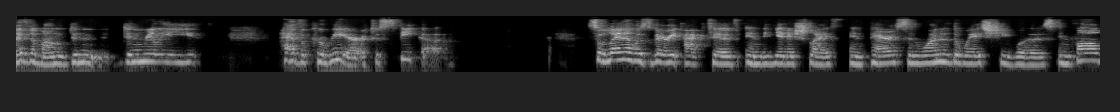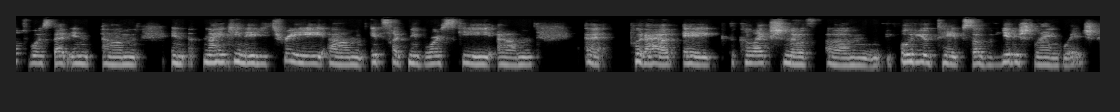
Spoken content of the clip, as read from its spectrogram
lived among, didn't didn't really have a career to speak of. So Lena was very active in the Yiddish life in Paris, and one of the ways she was involved was that in um, in 1983, um, Itzhak Niborski um, uh, put out a, a collection of um, audio tapes of Yiddish language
